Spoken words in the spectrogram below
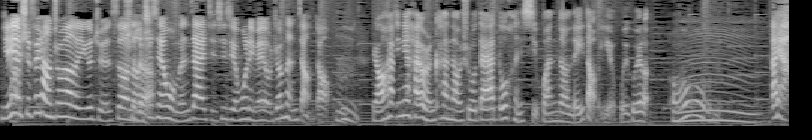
爷爷是非常重要的一个角色呢。之前我们在几期节目里面有专门讲到。嗯，然后还今天还有人看到说大家都很喜欢的雷导也回归了。哦。哎呀，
